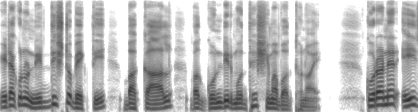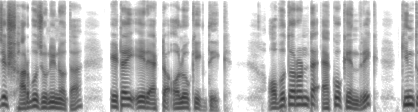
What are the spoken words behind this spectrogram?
এটা কোনো নির্দিষ্ট ব্যক্তি বা কাল বা গণ্ডির মধ্যে সীমাবদ্ধ নয়। কোরআনের এই যে সার্বজনীনতা, এটাই এর একটা অলৌকিক দিক। অবতরণটা এককেন্দ্রিক, কিন্তু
